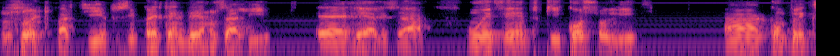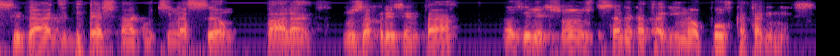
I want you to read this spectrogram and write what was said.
dos oito partidos, e pretendemos ali é, realizar um evento que consolide a complexidade desta aglutinação para nos apresentar nas eleições de Santa Catarina ao povo catarinense.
